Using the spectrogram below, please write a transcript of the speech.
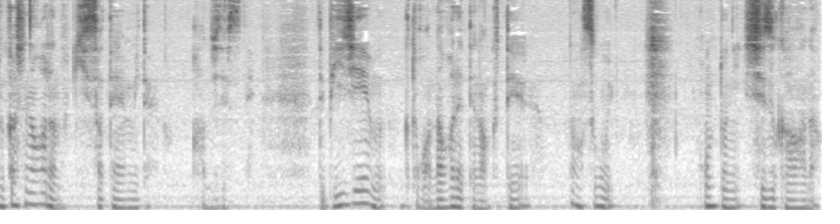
昔ながらの喫茶店みたいな感じですね。で BGM とか流れてなくてなんかすごい本当に静かな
